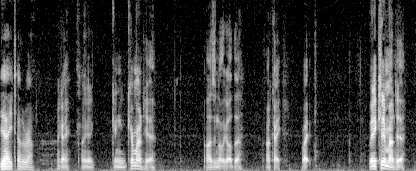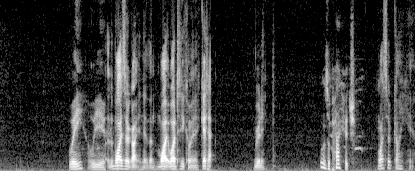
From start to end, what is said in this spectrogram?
Yeah, he turned around. Okay, okay. Can you come around here? Oh, there's another guard there. Okay, right. We're gonna kill him around here. We or you? Why is there a guy in here then? Why? Why did he come here? Get out! Really? What was a package? Why is there a guy here?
